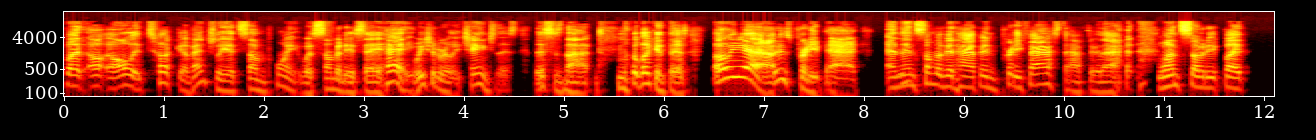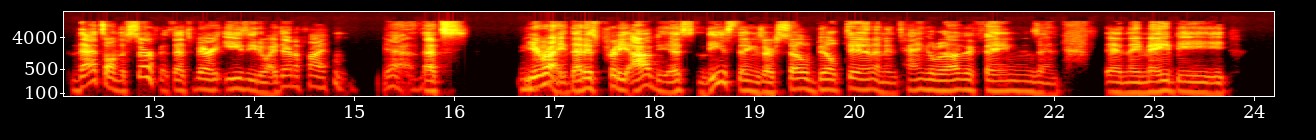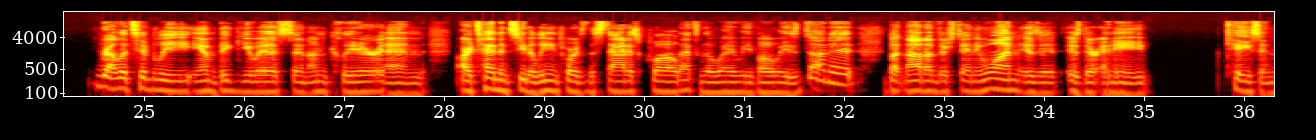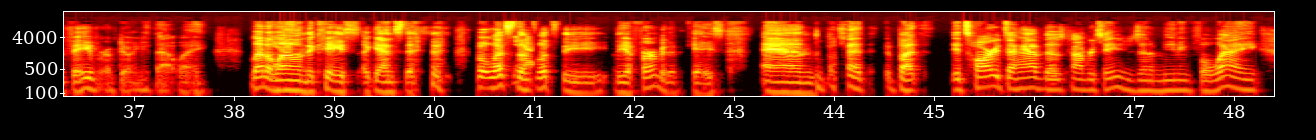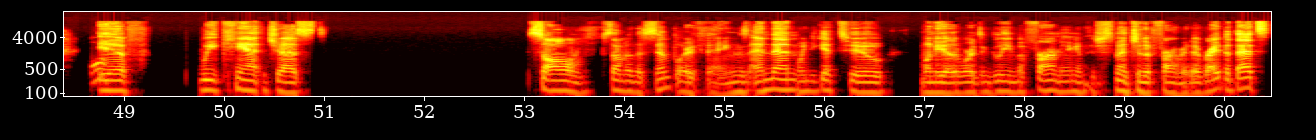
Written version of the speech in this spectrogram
but all, all, it took eventually at some point was somebody to say hey we should really change this. This is not look at this. Oh yeah it is pretty bad. And then some of it happened pretty fast after that once somebody but that's on the surface that's very easy to identify. Hmm, yeah that's you're right that is pretty obvious. These things are so built in and entangled with other things and and they may be relatively ambiguous and unclear and our tendency to lean towards the status quo that's the way we've always done it but not understanding one is it is there any case in favor of doing it that way let alone yeah. the case against it but what's the yeah. what's the the affirmative case and but but it's hard to have those conversations in a meaningful way yeah. if we can't just solve some of the simpler things. And then when you get to one of the other words in GLEAM, affirming, and I just mentioned affirmative, right? But that's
